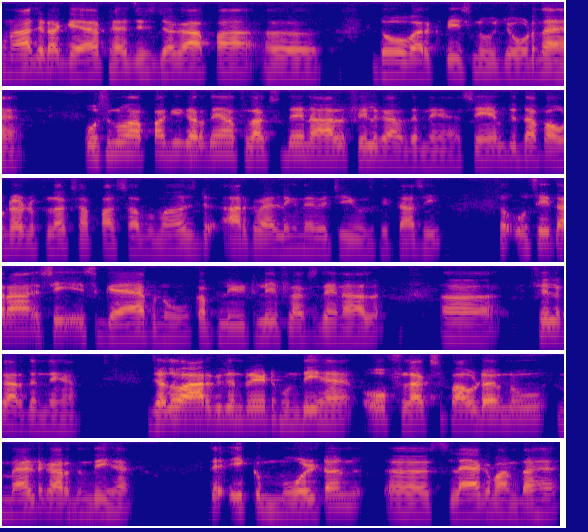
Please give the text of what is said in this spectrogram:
ਹੁਣ ਆ ਜਿਹੜਾ ਗੈਪ ਹੈ, ਜਿਸ ਜਗ੍ਹਾ ਆਪਾਂ ਦੋ ਵਰਕਪੀਸ ਨੂੰ ਜੋੜਨਾ ਹੈ ਉਸ ਨੂੰ ਆਪਾਂ ਕੀ ਕਰਦੇ ਆ ਫਲਕਸ ਦੇ ਨਾਲ ਫਿਲ ਕਰ ਦਿੰਨੇ ਆ ਸੇਮ ਜਿੱਦਾਂ ਪਾਊਡਰਡ ਫਲਕਸ ਆਪਾਂ ਸਬਮਰਜਡ ਆਰਕ ਵੈਲਡਿੰਗ ਦੇ ਵਿੱਚ ਯੂਜ਼ ਕੀਤਾ ਸੀ। ਸੋ ਉਸੇ ਤਰ੍ਹਾਂ ਅਸੀਂ ਇਸ ਗੈਪ ਨੂੰ ਕੰਪਲੀਟਲੀ ਫਲਕਸ ਦੇ ਨਾਲ ਫਿਲ ਕਰ ਦਿੰਦੇ ਹਾਂ। ਜਦੋਂ ਆਰਕ ਜਨਰੇਟ ਹੁੰਦੀ ਹੈ, ਉਹ ਫਲਕਸ ਪਾਊਡਰ ਨੂੰ ਮੈਲਟ ਕਰ ਦਿੰਦੀ ਹੈ ਤੇ ਇੱਕ ਮੋਲਟਨ ਸਲੈਗ ਬਣਦਾ ਹੈ।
